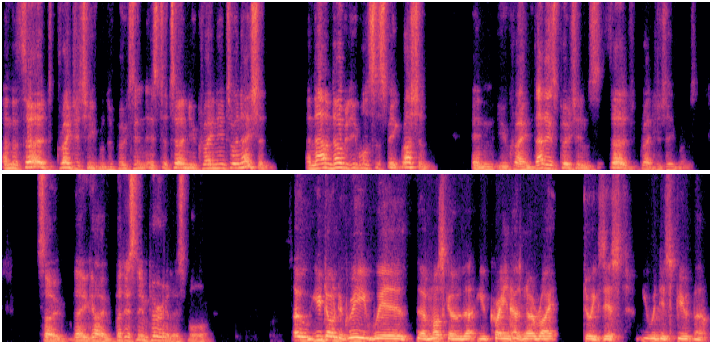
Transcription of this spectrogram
And the third great achievement of Putin is to turn Ukraine into a nation. And now nobody wants to speak Russian in Ukraine. That is Putin's third great achievement. So there you go. But it's an imperialist war. So you don't agree with uh, Moscow that Ukraine has no right to exist? You would dispute that.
